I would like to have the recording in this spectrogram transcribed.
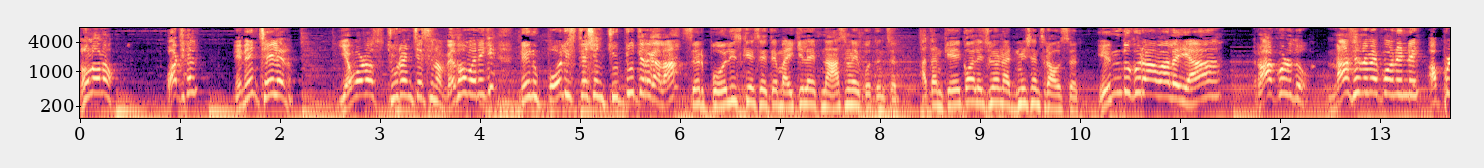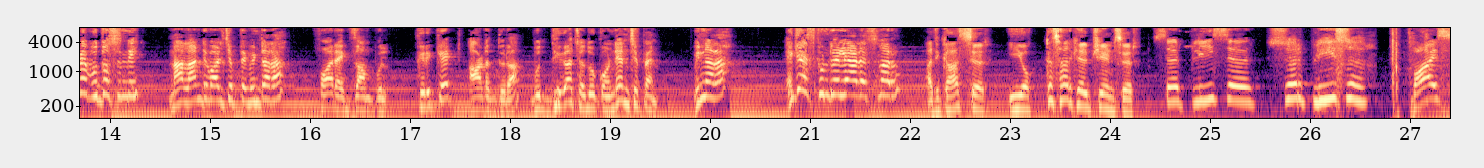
No no no. What hell నేనేం చేయలేను. ఎవడో స్టూడెంట్ చేసిన వెధవనికి నేను పోలీస్ స్టేషన్ చుట్టూ తిరగాల? సార్ పోలీస్ కేసు అయితే మైకి లైఫ్ నాశనం అయిపోతుంది సార్ అతనికి ఏ కాలేజ్లో అడ్మిషన్స్ రావు సార్ ఎందుకు రావాలయ్యా? రాకూడదు. నాశనమే పోనండి అప్పుడే బుద్ధి వస్తుంది. నా లాంటి వాళ్ళు చెప్తే వింటారా? ఫర్ ఎగ్జాంపుల్ క్రికెట్ ఆడద్దురా బుద్ధిగా చదువుకోండి అని చెప్పాను. విన్నారా? ఎగేసుకుంటూ వెళ్ళి ఆడేస్తున్నారు. అది కాదు సార్ ఈ ఒక్కసారికి హెల్ప్ చేయండి sir sir please sir sir please sir boys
